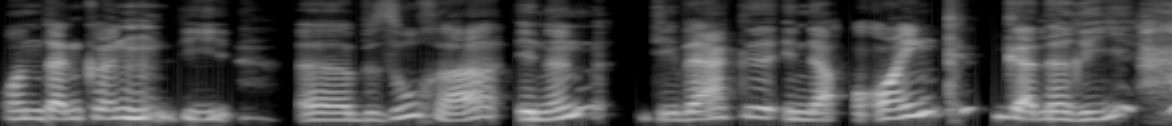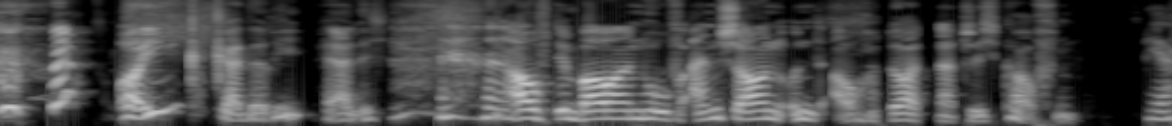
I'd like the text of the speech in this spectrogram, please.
Und dann können die äh, BesucherInnen die Werke in der Oink-Galerie, Oink-Galerie, herrlich, auf dem Bauernhof anschauen und auch dort natürlich kaufen. Ja,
